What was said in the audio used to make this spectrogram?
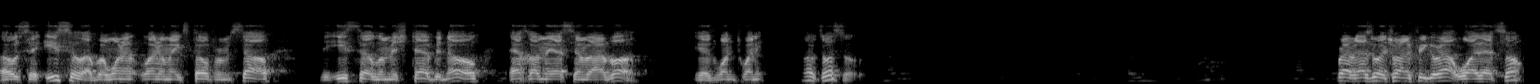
I would say Isla, but one one who makes dough for himself, the Isa Lamishte Bino, Echa Me'asim V'arba. He has 120. Oh, it's also. Right, but that's what we're trying to figure out why that's so.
